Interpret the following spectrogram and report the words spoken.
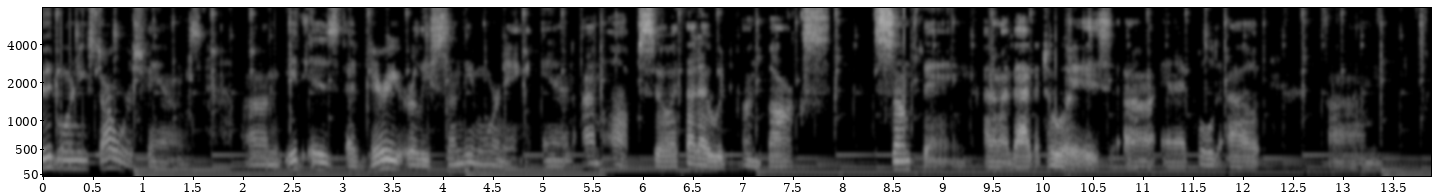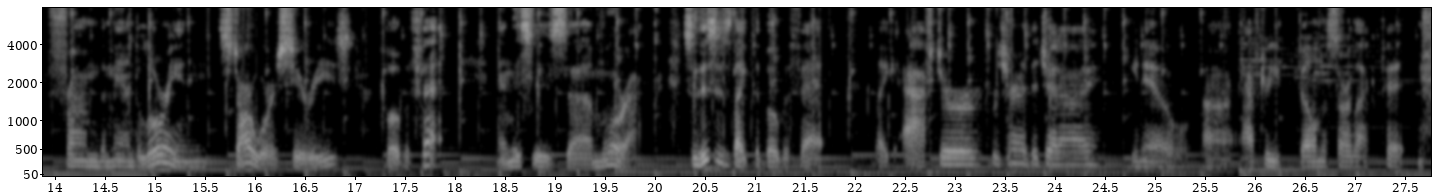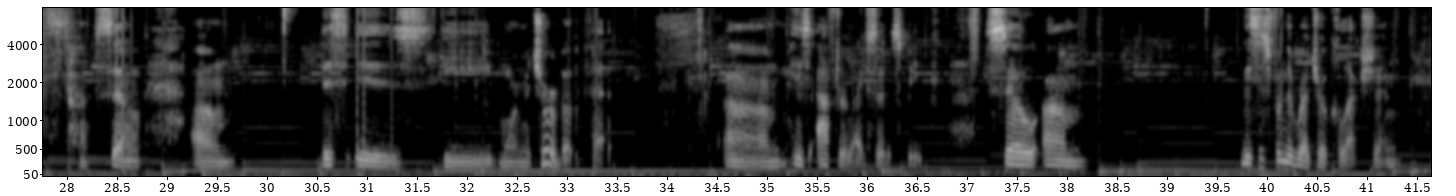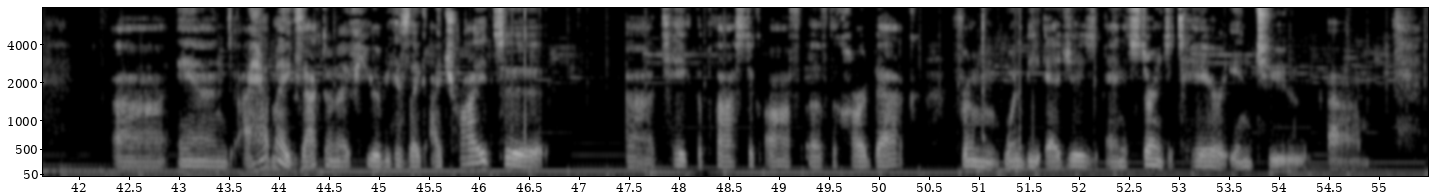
Good morning, Star Wars fans. Um, it is a very early Sunday morning, and I'm up, so I thought I would unbox something out of my bag of toys. Uh, and I pulled out um, from the Mandalorian Star Wars series Boba Fett, and this is uh, Morak. So this is like the Boba Fett, like after Return of the Jedi, you know, uh, after he fell in the Sarlacc pit and stuff. So, um, this is the more mature Boba Fett, um, his afterlife, so to speak. So, um, this is from the retro collection. Uh, and I have my X-Acto knife here because, like, I tried to uh, take the plastic off of the card back from one of the edges and it's starting to tear into um,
